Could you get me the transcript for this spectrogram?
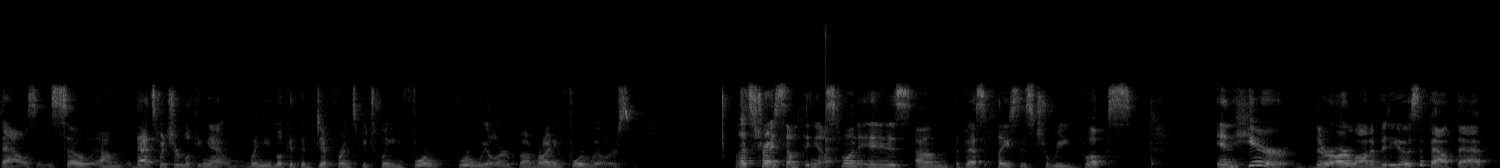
thousands. So um, that's what you're looking at when you look at the difference between four four wheeler um, riding four wheelers. Let's try something else. Next one is um, the best places to read books. In here, there are a lot of videos about that.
